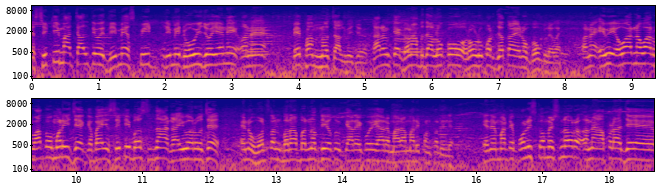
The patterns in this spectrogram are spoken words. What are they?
એ સિટીમાં ચાલતી હોય ધીમે સ્પીડ લિમિટ હોવી જોઈએ નહીં અને બેફામ ન ચાલવી જોઈએ. કારણ કે ઘણા બધા લોકો રોડ ઉપર જતા એનો ભોગ લેવાય. અને એવી અવારનવાર વાતો મળી છે કે ભાઈ સિટી બસના ડ્રાઈવરો છે, એનું વર્તન બરાબર નથી હોતું, ક્યારેય કોઈ યારે મારામારી પણ કરી લે. એને માટે પોલીસ કમિશનર અને આપણા જે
